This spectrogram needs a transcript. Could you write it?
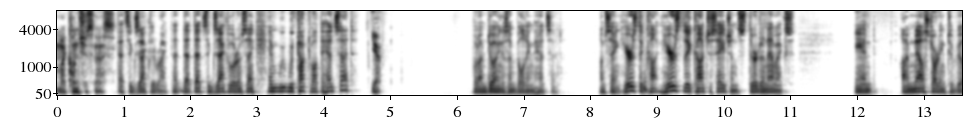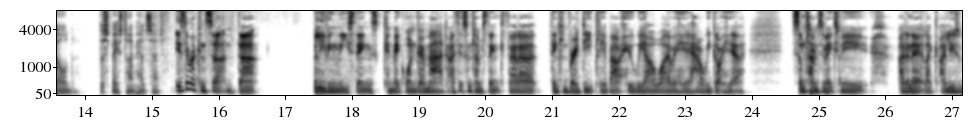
my consciousness. That's exactly right. That, that that's exactly what I'm saying. And we, we've talked about the headset. Yeah. What I'm doing is I'm building the headset. I'm saying here's the con- here's the conscious agents, their dynamics, and I'm now starting to build the space-time headset. Is there a concern that believing these things can make one go mad? I think sometimes think that uh, thinking very deeply about who we are, why we're here, how we got here, sometimes it makes me I don't know, like I lose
